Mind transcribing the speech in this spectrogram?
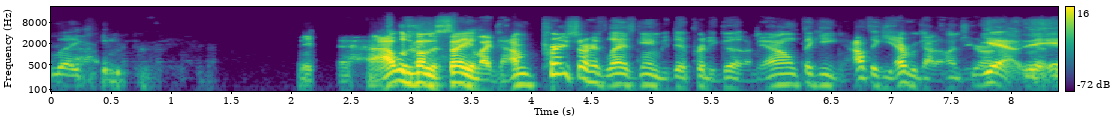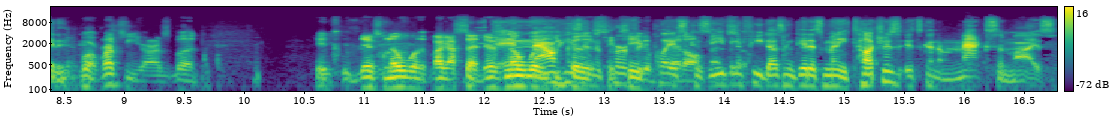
like I was gonna say like I'm pretty sure his last game he did pretty good. I mean, I don't think he I don't think he ever got hundred yards. Yeah, it- well, rushing yards, but it, there's no way. Like I said, there's no way now he he's in the perfect place because even offense. if he doesn't get as many touches, it's going to maximize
